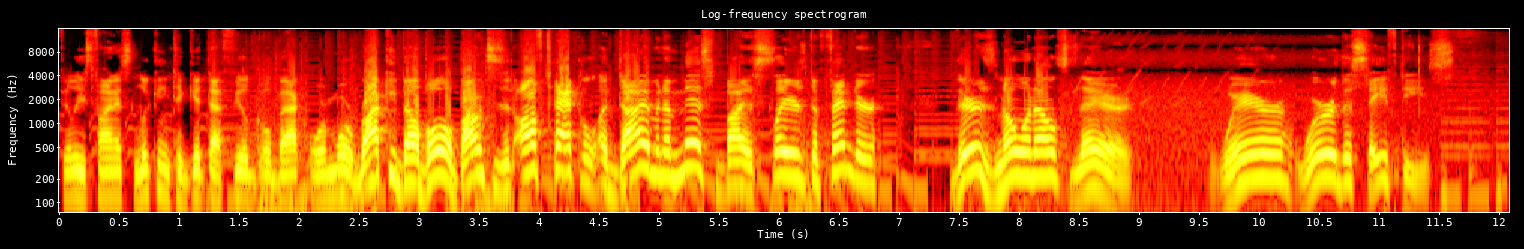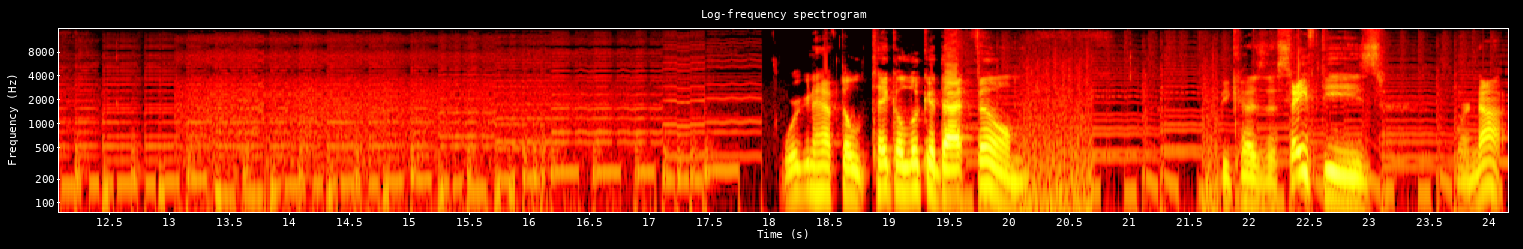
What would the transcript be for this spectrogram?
Philly's finest looking to get that field goal back or more. Rocky Balboa bounces it off tackle, a dive and a miss by a Slayers defender. There's no one else there. Where were the safeties? We're going to have to take a look at that film because the safeties were not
